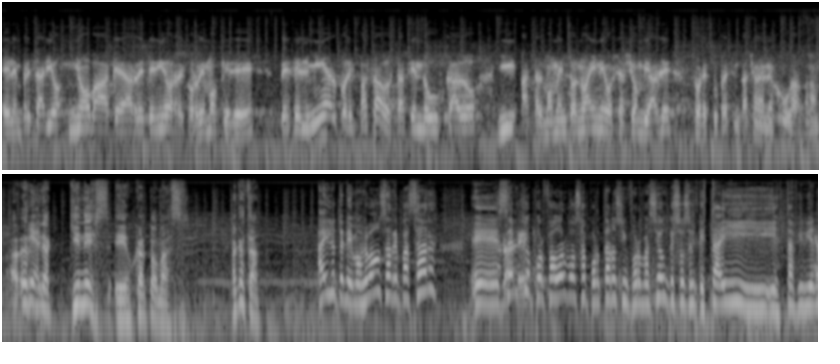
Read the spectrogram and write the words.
el empresario no va a quedar detenido. Recordemos que desde el miércoles pasado está siendo buscado y hasta el momento no hay negociación viable sobre su presentación en el juzgado. A ver, mira, ¿quién es Oscar Tomás? Acá está. Ahí lo tenemos, lo vamos a repasar. Eh, Sergio, por favor, vos aportanos información, que sos el que está ahí y estás viviendo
